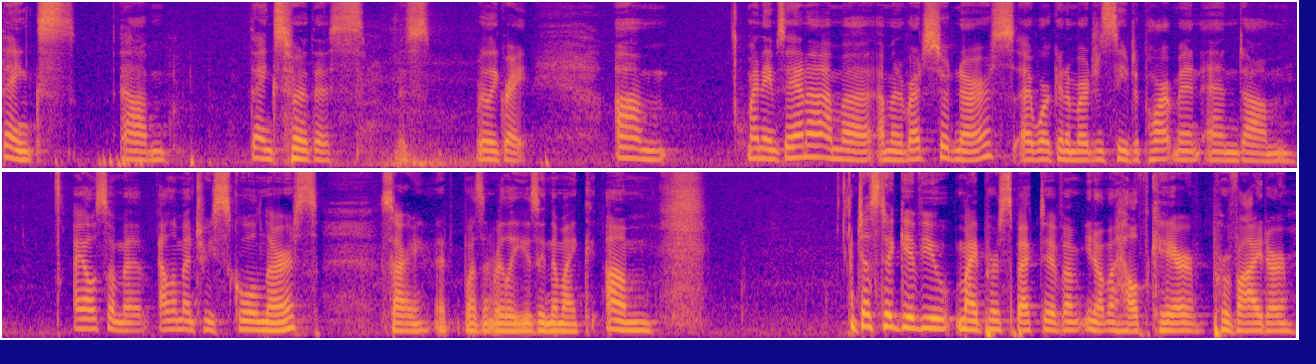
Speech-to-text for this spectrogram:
Thanks. Um, thanks for this. It's really great. Um, my name's Anna. I'm a, I'm a registered nurse. I work in emergency department, and um, I also am an elementary school nurse. Sorry, I wasn't really using the mic. Um, just to give you my perspective, I'm, you know, I'm a healthcare provider.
